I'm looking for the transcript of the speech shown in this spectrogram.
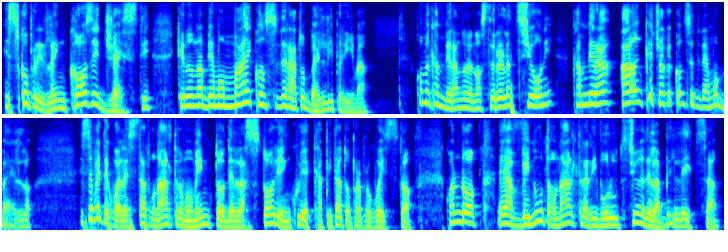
e scoprirla in cose e gesti che non abbiamo mai considerato belli prima come cambieranno le nostre relazioni, cambierà anche ciò che consideriamo bello. E sapete qual è stato un altro momento della storia in cui è capitato proprio questo? Quando è avvenuta un'altra rivoluzione della bellezza?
